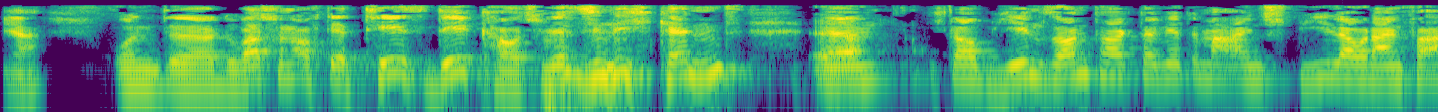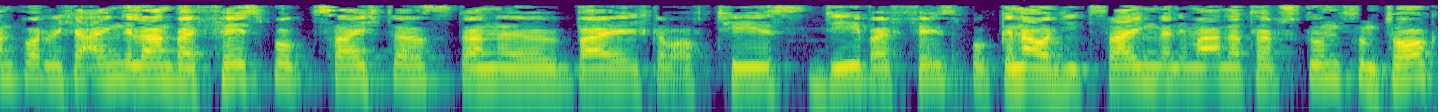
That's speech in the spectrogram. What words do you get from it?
Ja, und äh, du warst schon auf der TSD-Couch, wer sie nicht kennt. Ja. Ähm, ich glaube, jeden Sonntag, da wird immer ein Spieler oder ein Verantwortlicher eingeladen. Bei Facebook zeigt das, dann äh, bei, ich glaube, auf TSD bei Facebook. Genau, die zeigen dann immer anderthalb Stunden zum Talk.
